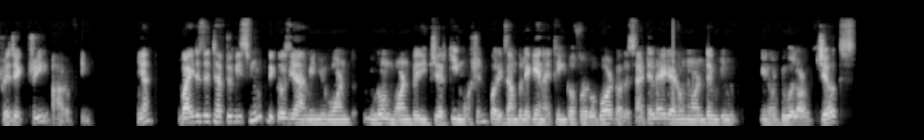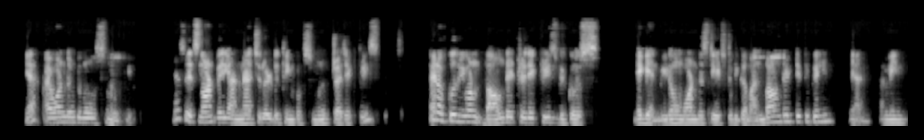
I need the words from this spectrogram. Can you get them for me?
trajectory R of t. Yeah. Why does it have to be smooth? Because yeah, I mean you want you don't want very jerky motion. For example, again, I think of a robot or a satellite. I don't want them to you know do a lot of jerks. Yeah, I want them to move smoothly. Yeah, so it's not very unnatural to think of smooth trajectories. And of course, we want bounded trajectories because again, we don't want the states to become unbounded typically. Yeah, I mean,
